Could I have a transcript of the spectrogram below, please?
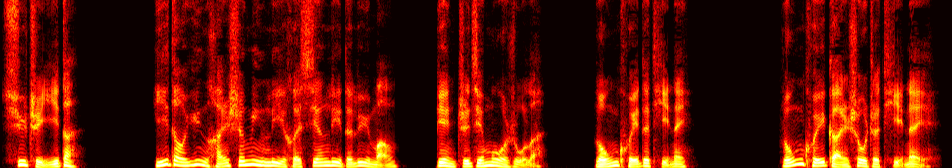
屈指一弹。一道蕴含生命力和仙力的绿芒便直接没入了龙葵的体内。龙葵感受着体内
